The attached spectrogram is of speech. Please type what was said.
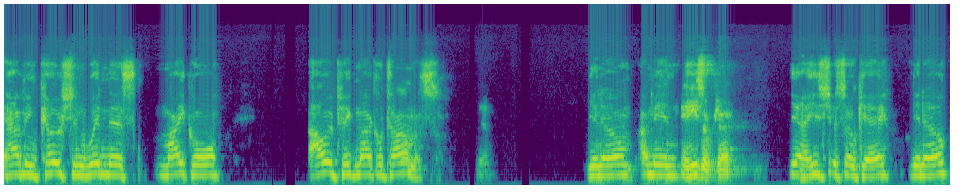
having coached and witnessed Michael, I would pick Michael Thomas. Yeah. You know, I mean, yeah, he's okay. Yeah, he's just okay. You know,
